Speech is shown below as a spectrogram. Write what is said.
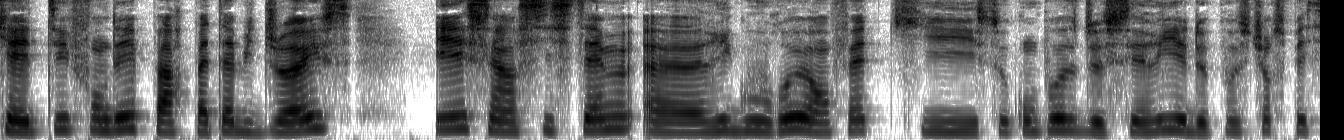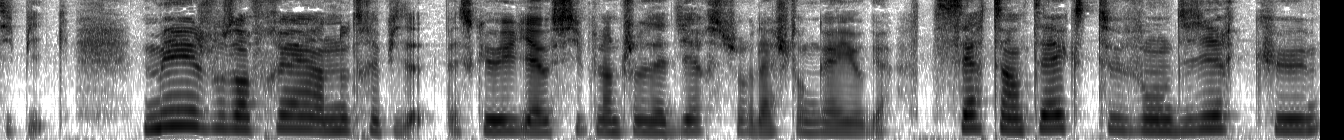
qui a été fondé par Patabi Joyce et c'est un système euh, rigoureux en fait qui se compose de séries et de postures spécifiques. Mais je vous en ferai un autre épisode parce qu'il y a aussi plein de choses à dire sur l'Ashtanga Yoga. Certains textes vont dire que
